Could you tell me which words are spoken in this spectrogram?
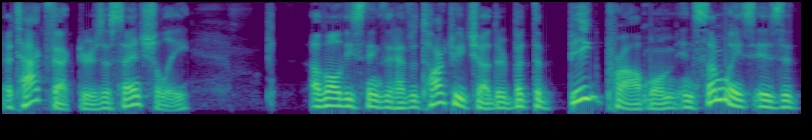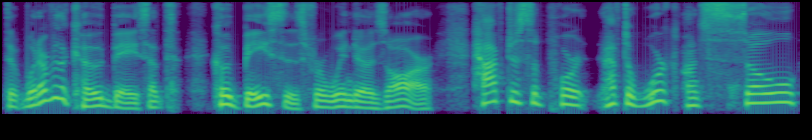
attack vectors, essentially, of all these things that have to talk to each other. But the big problem, in some ways, is that the, whatever the code base, code bases for Windows are, have to support, have to work on so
